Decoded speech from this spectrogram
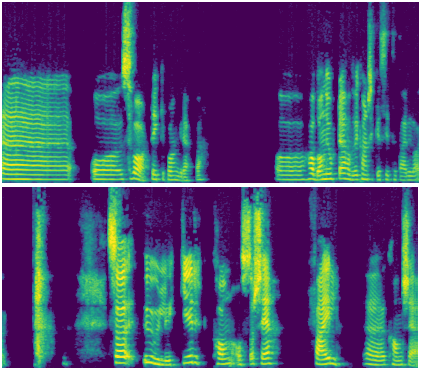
eh, og svarte ikke på angrepet. Og hadde han gjort det, hadde vi kanskje ikke sittet her i dag. Så ulykker kan også skje. Feil eh, kan skje.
